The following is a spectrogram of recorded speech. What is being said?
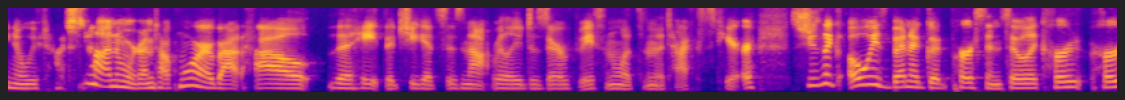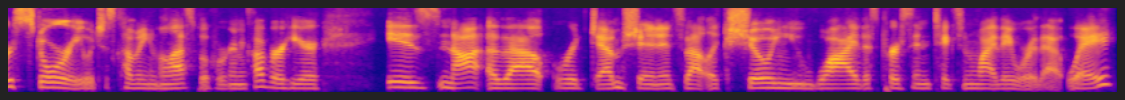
you know, we've touched on and we're going to talk more about how the hate that she gets is not really deserved based on what's in the text here. So she's like always been a good person. So like her her story, which is coming in the last book we're going to cover here, is not about redemption. It's about like showing you why this person ticked and why they were that way.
